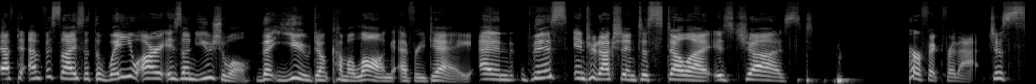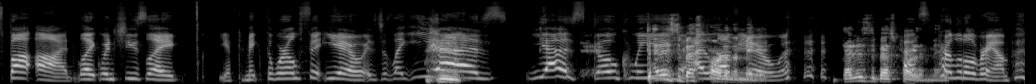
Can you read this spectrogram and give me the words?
You have to emphasize that the way you are is unusual, that you don't come along every day. And this introduction to Stella is just perfect for that. Just spot on. Like when she's like, you have to make the world fit you. It's just like, yes, yes, go queen. That is the best I part of the minute. you. That is the best part Yes, of the her little ramp.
